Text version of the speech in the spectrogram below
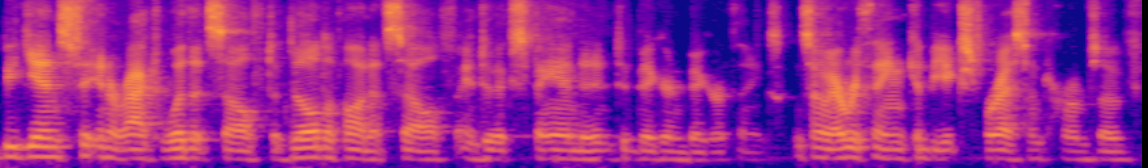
begins to interact with itself, to build upon itself, and to expand into bigger and bigger things. And so everything can be expressed in terms of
